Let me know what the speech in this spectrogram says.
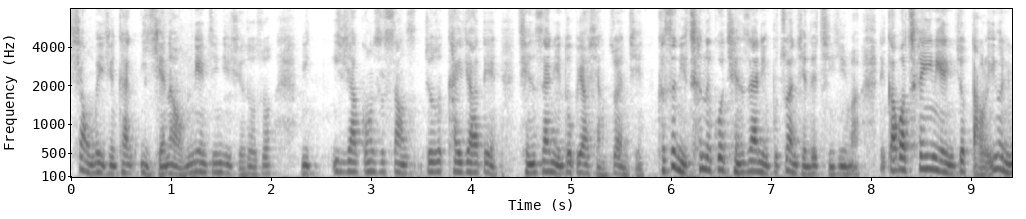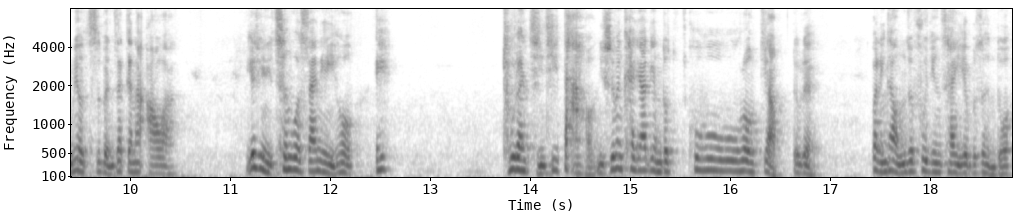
像我们以前开以前呢、我们念经济学都说，你一家公司上市就是开家店，前三年都不要想赚钱。可是你撑得过前三年不赚钱的情形吗？你搞不好撑一年你就倒了，因为你没有资本再跟他熬啊。也许你撑过三年以后，哎，突然景气大好，你随便开家店都呼呼呼呼叫，对不对？不然你看我们这附近餐饮业不是很多，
